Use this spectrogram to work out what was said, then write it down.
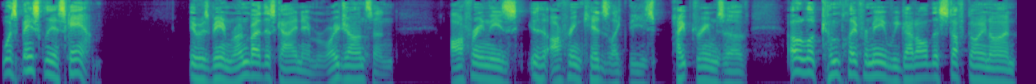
was basically a scam. It was being run by this guy named Roy Johnson, offering these, offering kids like these pipe dreams of, oh look, come play for me. We got all this stuff going on.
